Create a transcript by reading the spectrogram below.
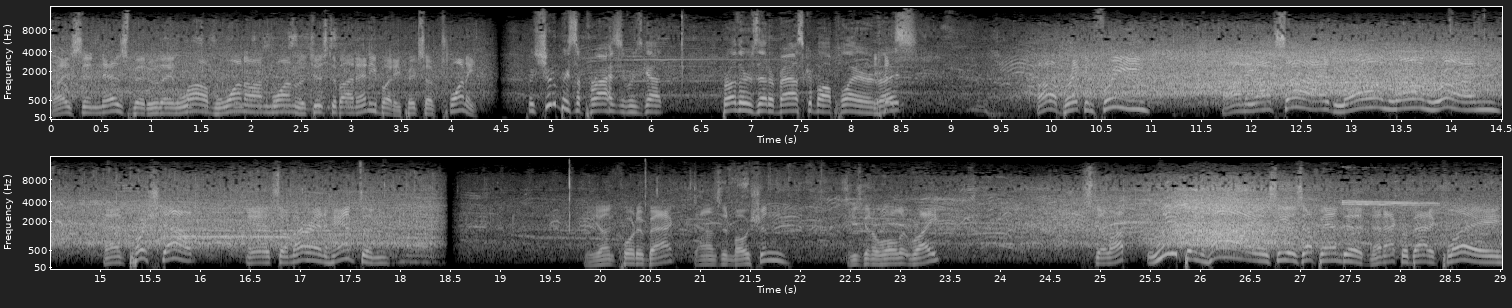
Bryson Nesbitt, who they love one on one with just about anybody, picks up 20. It shouldn't be surprising he's got brothers that are basketball players, yes. right? Oh, breaking free on the outside. Long, long run and pushed out. It's Omarion Hampton. The young quarterback, Downs in motion. He's going to roll it right. Still up. Leaping high as he is upended. An acrobatic play.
